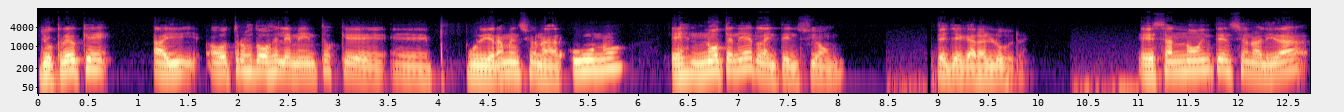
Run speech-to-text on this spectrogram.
yo creo que hay otros dos elementos que eh, pudiera mencionar. Uno es no tener la intención de llegar al Louvre. Esa no intencionalidad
